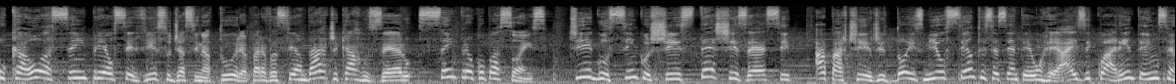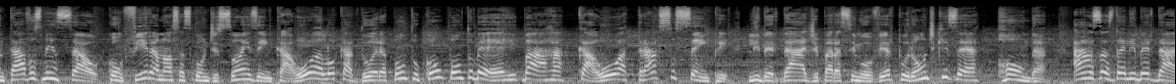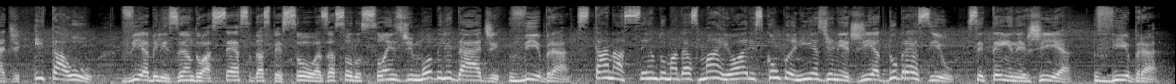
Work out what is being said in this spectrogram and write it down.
O Caoa Sempre é o serviço de assinatura para você andar de carro zero sem preocupações. Tigo 5X TXS a partir de R$ 2.161,41 mensal. Confira nossas condições em caoalocadora.com.br barra caoa-sempre. Liberdade para se mover por onde quiser. Honda, Asas da Liberdade, Itaú, viabilizando o acesso das pessoas a soluções de mobilidade. Vibra está nascendo uma das maiores companhias de energia do Brasil. Se tem energia, vibra.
